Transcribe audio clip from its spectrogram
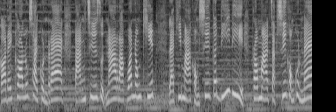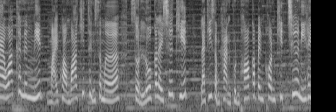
ก็ได้คลอดลูกชายคนแรก ตั้งชื่อสุดน่ารักว่าน้องคิด และที่มาของชื่อก็ดีดีเพราะมาจากชื่อของคุณแม่ว่าคนึงนิด หมายความว่าคิดถึงเสมอ ส่วนลูกก็เลยชื่อคิด และที่สำคัญคุณพ่อก็เป็นคนคิดชื่อนี้ให้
